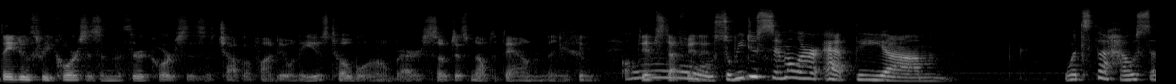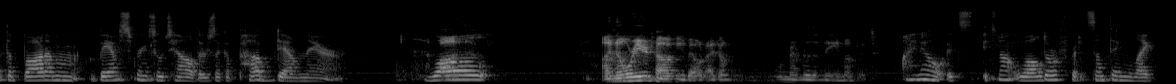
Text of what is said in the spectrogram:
they do three courses, and the third course is a chocolate fondue, and they use Toblerone bars. So just melt it down, and then you can dip stuff in Oh, it. So we do similar at the um what's the house at the bottom Banff Springs Hotel? There's like a pub down there. Wall I know where you're talking about. I don't remember the name of it. I know, it's it's not Waldorf, but it's something like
